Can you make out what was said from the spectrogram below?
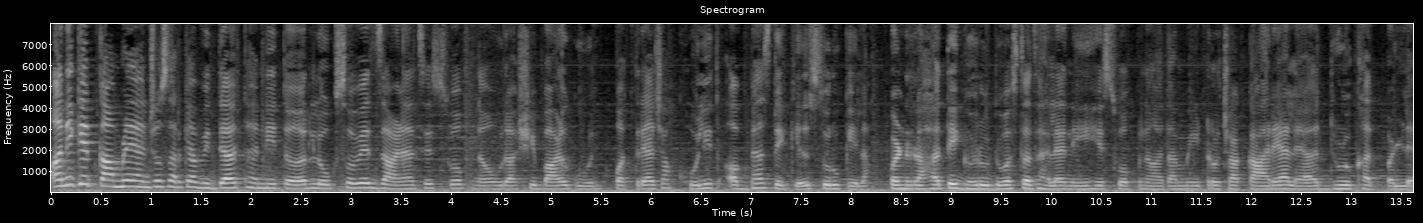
अनिकेत कांबळे यांच्यासारख्या विद्यार्थ्यांनी तर लोकसभेत जाण्याचे स्वप्न उराशी बाळगून पत्र्याच्या खोलीत अभ्यास देखील सुरू केला. पण राहते घर उद्ध्वस्त झाल्याने हे स्वप्न आता मेट्रोच्या कार्यालयात धुळखात पडले.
